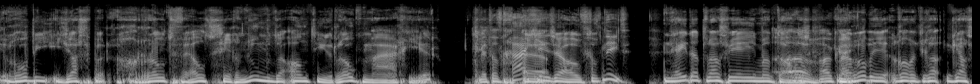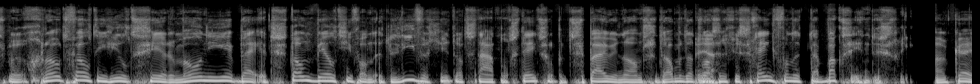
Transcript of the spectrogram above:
Robbie Jasper Grootveld, zich noemde anti-rookmagier. Met dat gaatje Eh, in zijn hoofd, of niet? Nee, dat was weer iemand anders. Oh, oké. Maar Robert, Jasper Grootveld die hield ceremonieën bij het standbeeldje van het lievertje. Dat staat nog steeds op het spui in Amsterdam. En dat Ja. was een geschenk van de tabaksindustrie. Oké.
